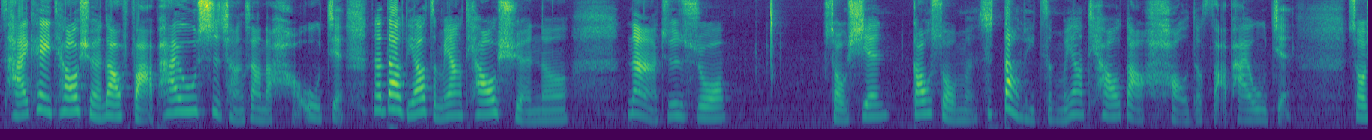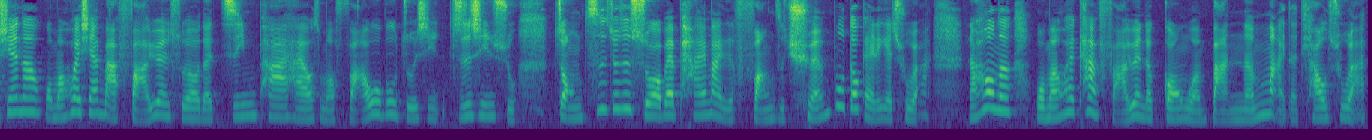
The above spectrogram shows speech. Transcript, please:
才可以挑选到法拍屋市场上的好物件？那到底要怎么样挑选呢？那就是说，首先高手们是到底怎么样挑到好的法拍物件？首先呢，我们会先把法院所有的金拍，还有什么法务部执行执行署，总之就是所有被拍卖的房子全部都给列出来。然后呢，我们会看法院的公文，把能买的挑出来。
